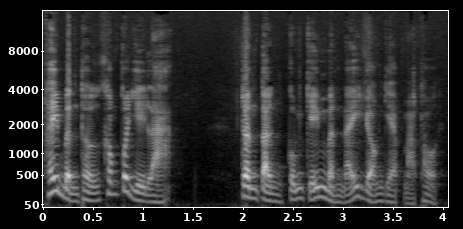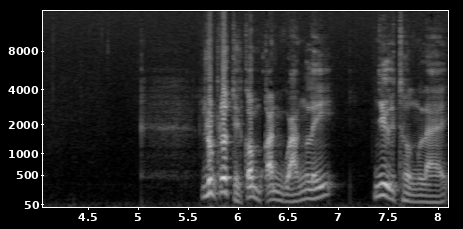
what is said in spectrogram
thấy bình thường không có gì lạ. Trên tầng cũng chỉ mình ấy dọn dẹp mà thôi. Lúc đó thì có một anh quản lý, như thường lệ.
